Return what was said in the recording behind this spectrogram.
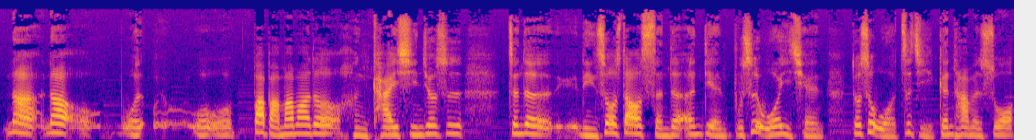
那那我我我我爸爸妈妈都很开心，就是真的领受到神的恩典，不是我以前都是我自己跟他们说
